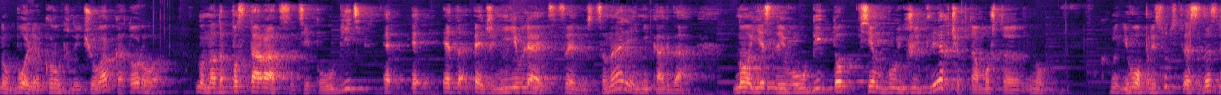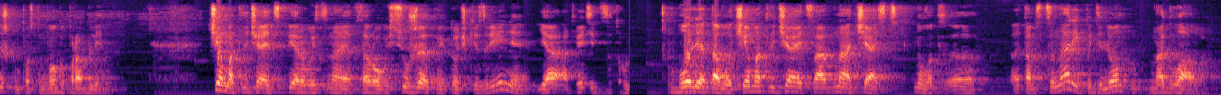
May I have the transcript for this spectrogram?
ну, более крупный чувак, которого, ну, надо постараться, типа, убить. Э, э, это, опять же, не является целью сценария никогда. Но если его убить, то всем будет жить легче, потому что ну, его присутствие создает слишком просто много проблем. Чем отличается первый сценарий от второго с сюжетной точки зрения, я ответить затрудняюсь. Более того, чем отличается одна часть, ну вот э, там сценарий поделен на главы.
